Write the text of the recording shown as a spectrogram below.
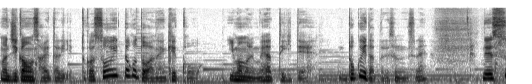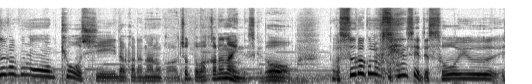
まあ、時間を割いたりとか、そういったことはね、結構今までもやってきて、得意だったりするんですね。で、数学の教師だからなのかちょっとわからないんですけど、なんか数学の先生ってそういう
